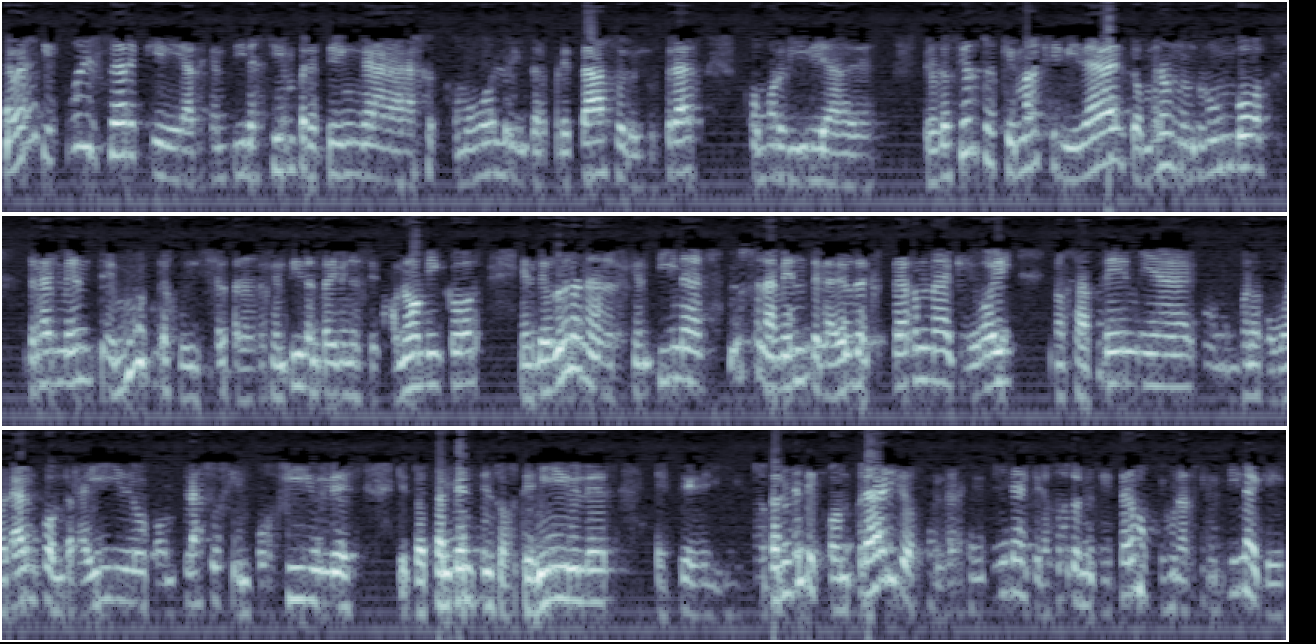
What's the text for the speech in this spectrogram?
verdad es que puede ser que Argentina siempre tenga, como vos lo interpretás o lo ilustrás, comorbilidades. Pero lo cierto es que Macri y Vidal tomaron un rumbo realmente muy perjudicial para la Argentina en términos económicos, endeudaron a la Argentina no solamente la deuda externa que hoy nos apremia, con, bueno, como han contraído, con plazos imposibles, y totalmente insostenibles, este, totalmente contrarios a la Argentina que nosotros necesitamos, que es una Argentina que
